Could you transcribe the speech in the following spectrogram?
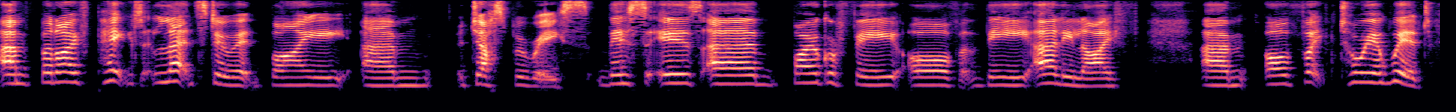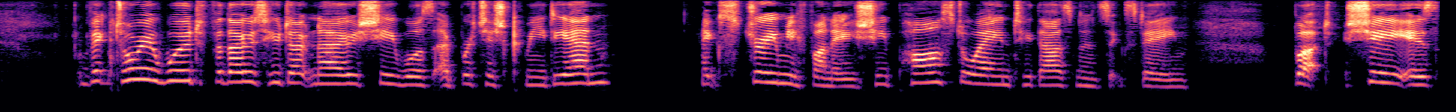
Um, but I've picked Let's Do It by um, Jasper Rees. This is a biography of the early life um, of Victoria Wood. Victoria Wood, for those who don't know, she was a British comedian. Extremely funny. She passed away in 2016 but she is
